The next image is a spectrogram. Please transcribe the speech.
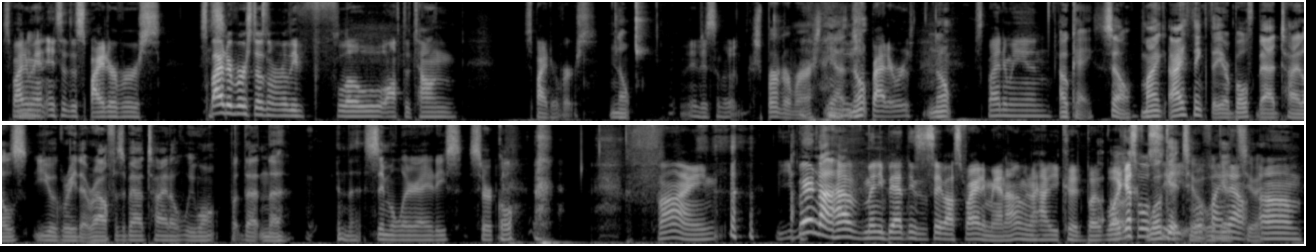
Spider-Man into the Spider-Verse. Spider-Verse doesn't really flow off the tongue. Spider-Verse. Nope. It is a little Spider Verse. Yeah. Nope. Spider-Verse. Nope. Spider-Man. Okay. So, Mike, I think they are both bad titles. You agree that Ralph is a bad title. We won't put that in the in the similarities circle. Fine. you better not have many bad things to say about Spider-Man. I don't know how you could, but well, I guess we'll, We'll see. get to it. We'll We'll find get out. to it. Um.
